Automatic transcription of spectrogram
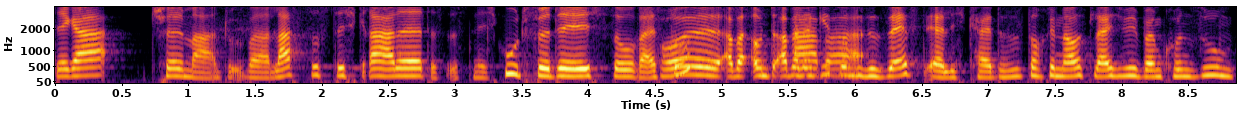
Digga, chill mal, du überlastest dich gerade, das ist nicht gut für dich, so, weißt Voll, du. aber, und, aber, aber da geht es um diese Selbstehrlichkeit. Das ist doch genau das gleiche wie beim Konsum.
